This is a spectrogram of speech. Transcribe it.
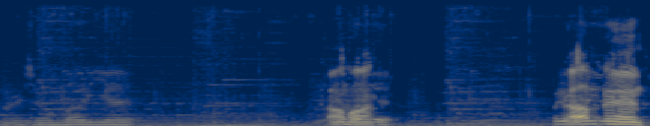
Where's your buddy at? Come Where on. buddy at? Where your Drop him in.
